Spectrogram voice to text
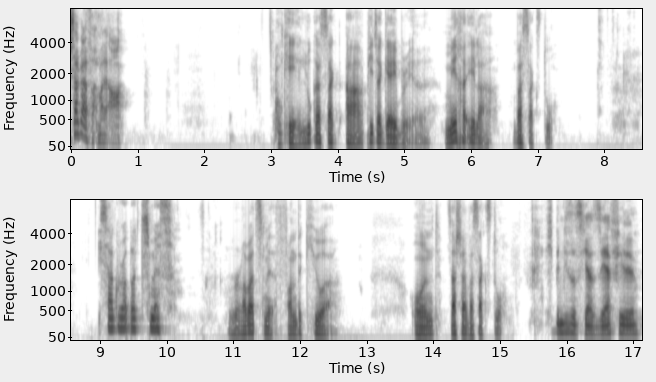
Ich sage einfach mal A. Okay, Lukas sagt A. Peter Gabriel. Michaela, was sagst du? Ich sage Robert Smith. Robert Smith von The Cure. Und Sascha, was sagst du? Ich bin dieses Jahr sehr viel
